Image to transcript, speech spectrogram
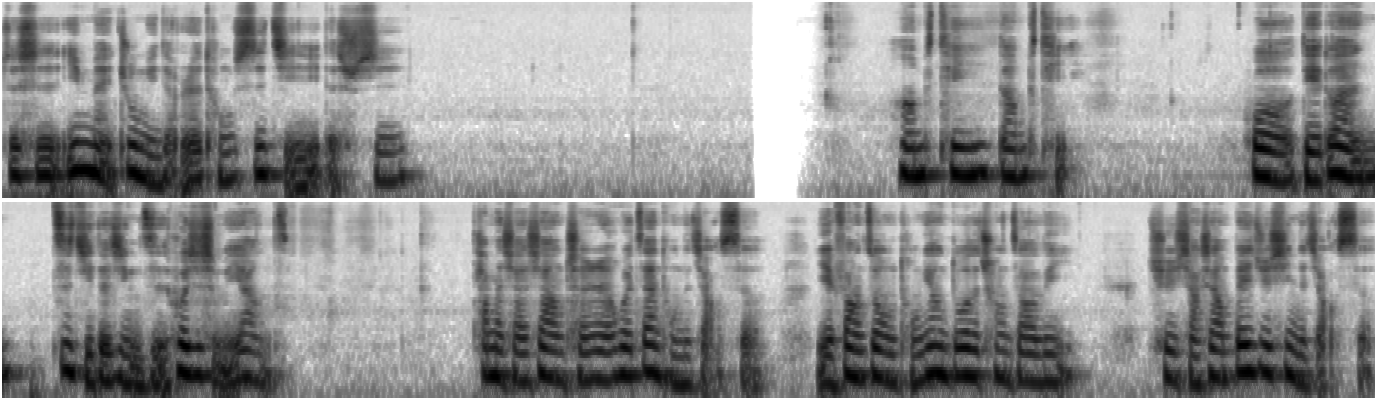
这是英美著名的儿童诗集里的诗。Humpty Dumpty。或跌断自己的颈子会是什么样子？他们想象成人会赞同的角色，也放纵同样多的创造力去想象悲剧性的角色。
